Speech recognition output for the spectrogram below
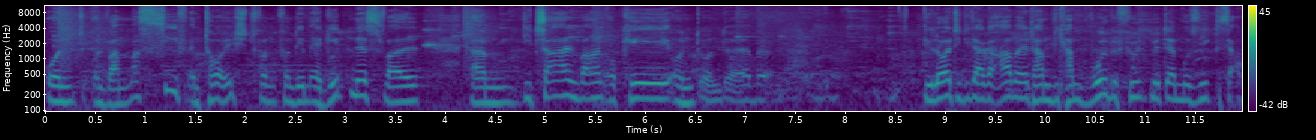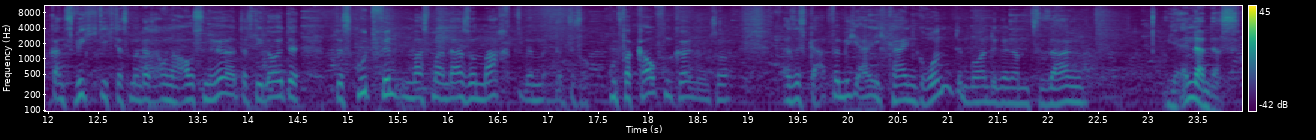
und, und war massiv enttäuscht von, von dem Ergebnis, weil ähm, die Zahlen waren okay und, und äh, die Leute, die da gearbeitet haben, sich haben wohlgefühlt mit der Musik. Das ist ja auch ganz wichtig, dass man das auch nach außen hört, dass die Leute das gut finden, was man da so macht, wenn man das auch gut verkaufen können und so. Also es gab für mich eigentlich keinen Grund, im Grunde genommen zu sagen, wir ändern das.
